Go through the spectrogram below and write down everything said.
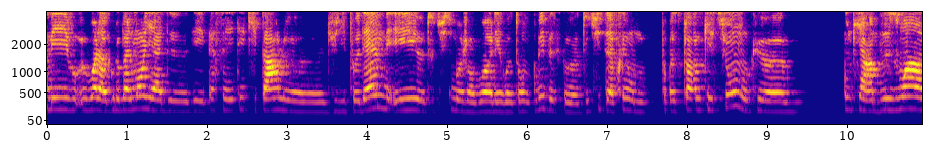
mais voilà, globalement, il y a des personnalités qui parlent du lipodème et tout de suite, moi, j'en vois les retombées parce que tout de suite après, on me pose plein de questions. Donc, donc il y a un besoin,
